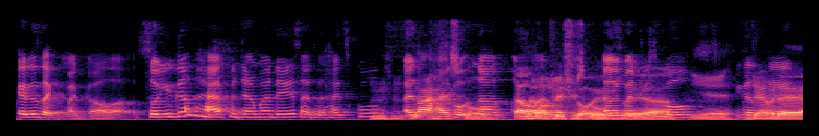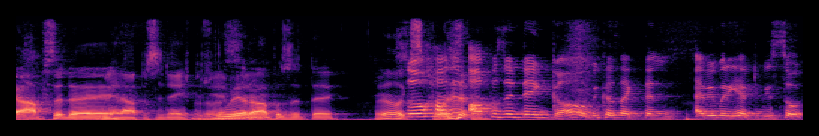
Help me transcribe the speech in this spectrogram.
it was like my gala. So you guys had pajama days at high school? Mm-hmm. At Not high school. Not Elementary school. usually, elementary yeah. school. Yeah. You Pajama did? day, opposite day. We day. had opposite days. pajamas We had day. opposite day. Yeah, like So how did opposite day go? Because like then everybody had to be so.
